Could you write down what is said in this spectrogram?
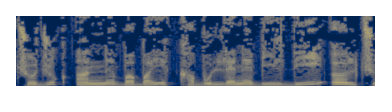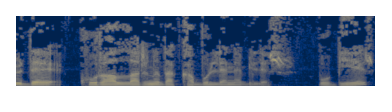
çocuk anne babayı kabullenebildiği ölçüde kurallarını da kabullenebilir. Bu bir.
